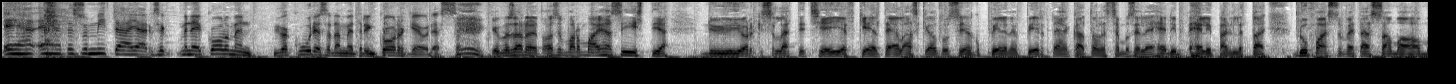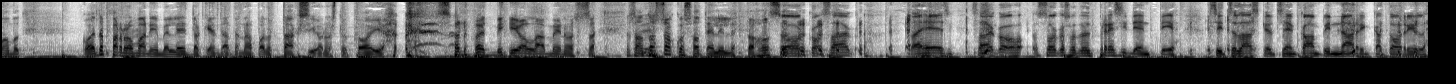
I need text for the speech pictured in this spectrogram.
Eihän, eihän tässä ole mitään järkeä. Se menee 3-600 metrin korkeudessa. Kyllä mä sanoin, että se varmaan ihan siistiä. New Yorkissa lähti JFKltä ja laskeutui siihen jonkun pilven piirtäjän katolle semmoiselle heli- helipadille tai Dubaissa vetää samaa hommaa, mutta koitapa Rovaniemen lentokentältä napata taksijonosta toi ja sanoa, että mihin ollaan menossa. No se on tuossa Sokoshotellille tohon. Soko, saako, tai Helsing, saako Sokosotelit presidenttiä? Sitten se laskeut siihen Kampin narikkatorille.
